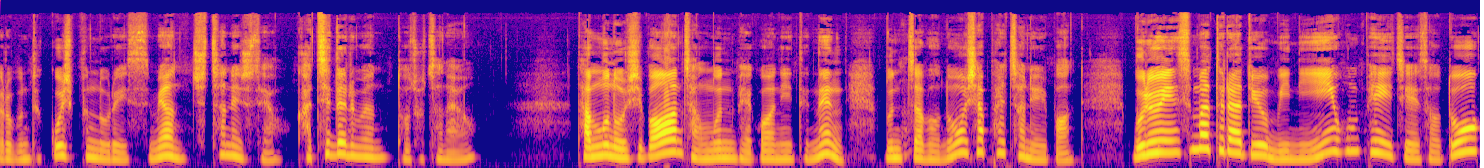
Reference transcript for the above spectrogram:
여러분 듣고 싶은 노래 있으면 추천해주세요. 같이 들으면 더 좋잖아요. 단문 50원, 장문 100원이 드는 문자번호 샵 8001번. 무료인 스마트 라디오 미니 홈페이지에서도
